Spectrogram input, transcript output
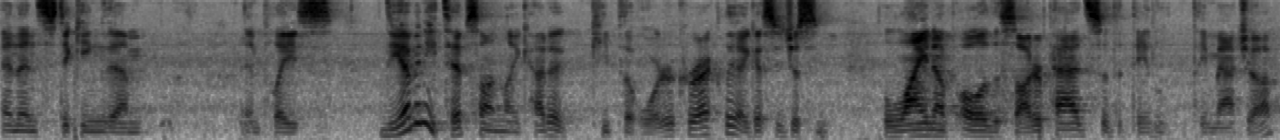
and then sticking them in place. Do you have any tips on like how to keep the order correctly? I guess you just line up all of the solder pads so that they they match up.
